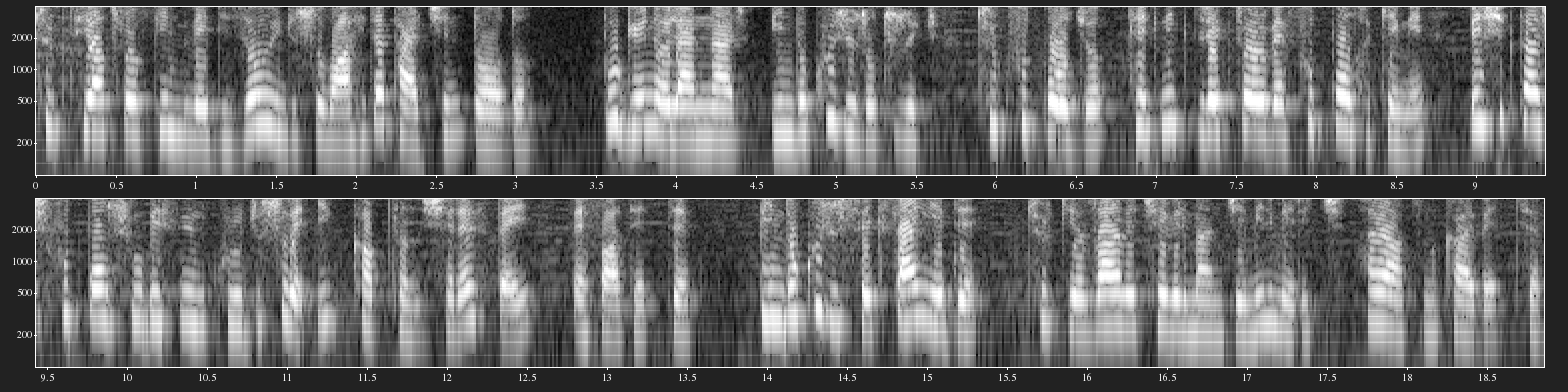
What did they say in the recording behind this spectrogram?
Türk tiyatro, film ve dizi oyuncusu Vahide Perçin doğdu. Bugün ölenler 1933 Türk futbolcu, teknik direktör ve futbol hakemi, Beşiktaş Futbol Şubesi'nin kurucusu ve ilk kaptanı Şeref Bey vefat etti. 1987 Türk yazar ve çevirmen Cemil Meriç hayatını kaybetti.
